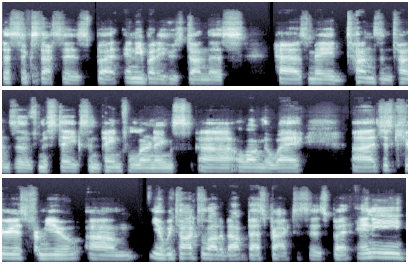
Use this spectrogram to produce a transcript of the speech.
the successes, but anybody who's done this has made tons and tons of mistakes and painful learnings uh, along the way. Uh, just curious from you, um, you know, we talked a lot about best practices, but any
